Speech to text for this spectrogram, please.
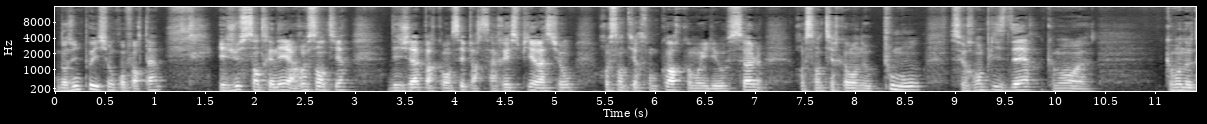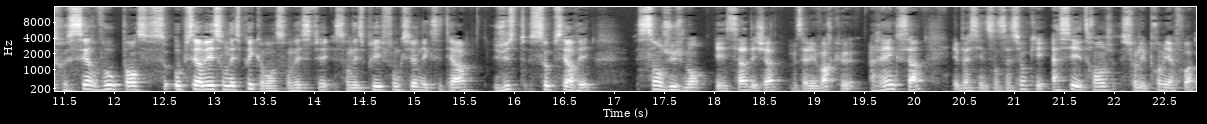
dans une position confortable et juste s'entraîner à ressentir déjà par commencer par sa respiration, ressentir son corps, comment il est au sol, ressentir comment nos poumons se remplissent d'air, comment, euh, comment notre cerveau pense, observer son esprit, comment son esprit, son esprit fonctionne, etc. Juste s'observer, sans jugement. Et ça, déjà, vous allez voir que rien que ça, eh ben, c'est une sensation qui est assez étrange sur les premières fois.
